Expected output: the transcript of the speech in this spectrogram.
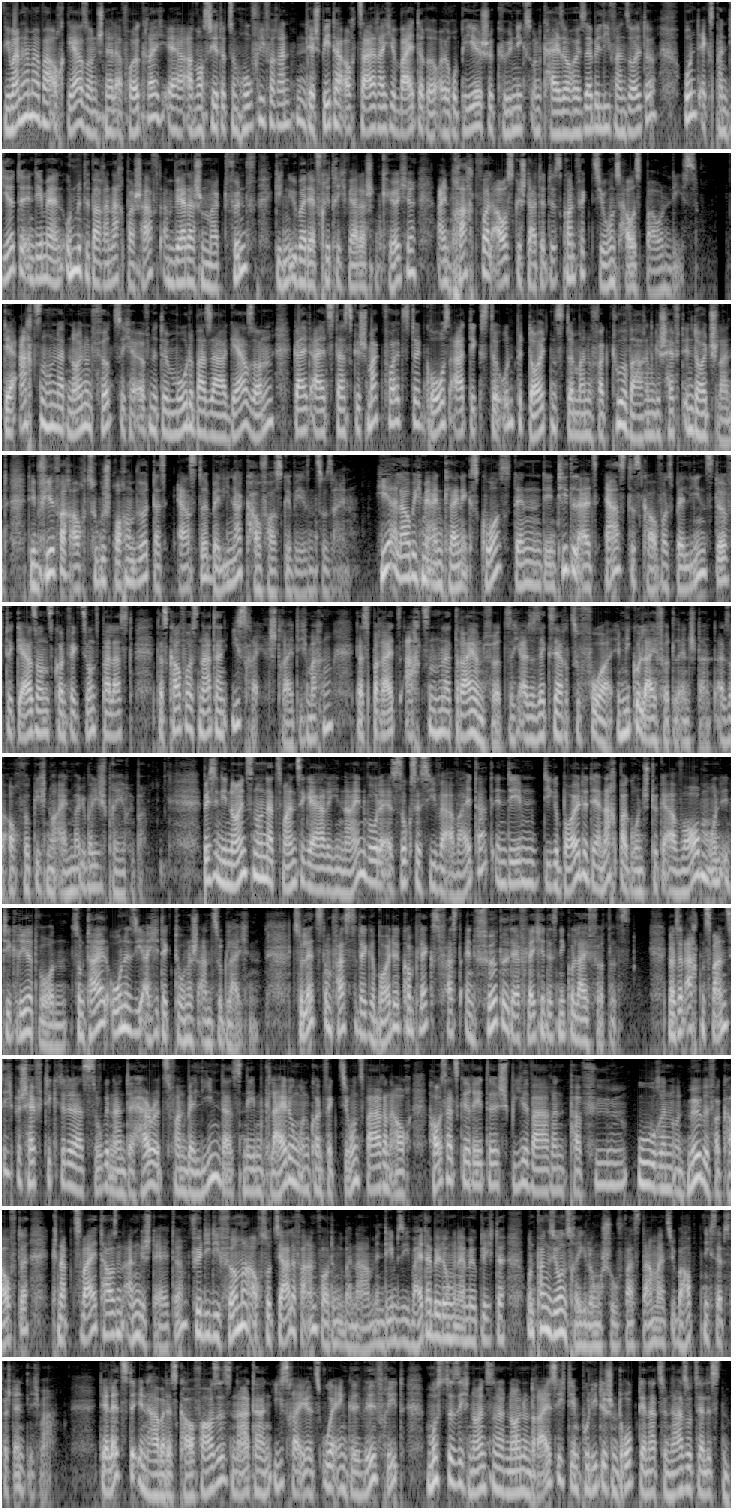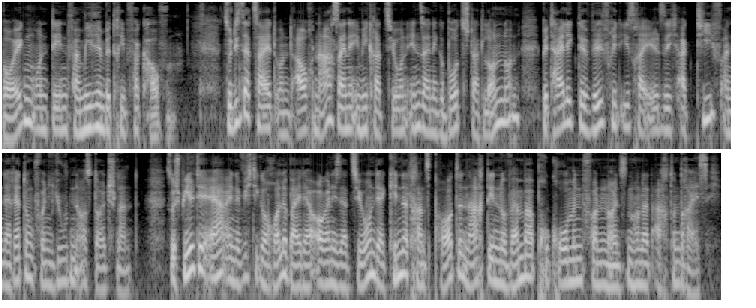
Wie Mannheimer war auch Gerson schnell erfolgreich. Er avancierte zum Hoflieferanten, der später auch zahlreiche weitere europäische Königs- und Kaiserhäuser beliefern sollte und expandierte, indem er in unmittelbarer Nachbarschaft am Werderschen Markt 5 gegenüber der Friedrich-Werderschen Kirche ein prachtvoll ausgestattetes Konfektionshaus bauen ließ. Der 1849 eröffnete Modebazar Gerson galt als das geschmackvollste, großartigste und bedeutendste Manufakturwarengeschäft in Deutschland, dem vielfach auch zugesprochen wird, das erste Berliner Kaufhaus gewesen zu sein Hier erlaube ich mir einen kleinen Exkurs, denn den Titel als erstes Kaufhaus Berlins dürfte Gersons Konfektionspalast das Kaufhaus Nathan Israel streitig machen, das bereits 1843, also sechs Jahre zuvor, im Nikolaiviertel entstand, also auch wirklich nur einmal über die Spree rüber. Bis in die 1920er Jahre hinein wurde es sukzessive erweitert, indem die Gebäude der Nachbargrundstücke erworben und integriert wurden, zum Teil ohne sie architektonisch anzugleichen. Zuletzt umfasste der Gebäudekomplex fast ein Viertel der Fläche des Nikolaiviertels 1928 beschäftigte das sogenannte Harrods von Berlin, das neben Kleidung und Konfektionswaren auch Haushaltsgeräte, Spielwaren, Parfüm, Uhren und Möbel verkaufte, knapp 2000 Angestellte, für die die Firma auch soziale Verantwortung übernahm, indem sie Weiterbildungen ermöglichte und Pensionsregelungen schuf, was damals überhaupt nicht selbstverständlich war. Der letzte Inhaber des Kaufhauses, Nathan Israels Urenkel Wilfried, musste sich 1939 dem politischen Druck der Nationalsozialisten beugen und den Familienbetrieb verkaufen. Zu dieser Zeit und auch nach seiner Emigration in seine Geburtsstadt London beteiligte Wilfried Israel sich aktiv an der Rettung von Juden aus Deutschland. So spielte er eine wichtige Rolle bei der Organisation der Kindertransporte nach den Novemberprogromen von 1938.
